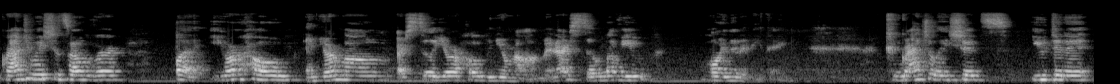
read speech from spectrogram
Graduation's over, but your home and your mom are still your home and your mom, and I still love you more than anything. Congratulations, you did it.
